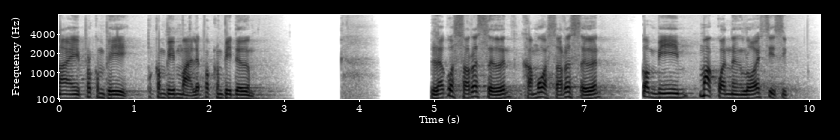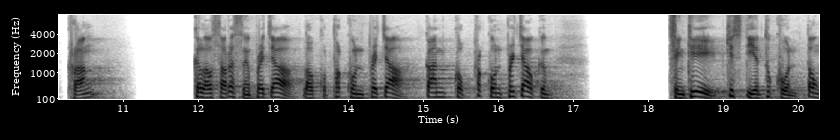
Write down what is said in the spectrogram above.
ในพระคัมภีร์ พระคัมภีร์ใหม่และพระคัมภีร์เดิม แล้วก็สรรเสริญคำว่าสรรเสริญก็มีมากกว่า140ครั้ง ก็เราสรรเสริญพระเจ้า เราขอบพระคุณพระเจ้า การขอบพระคุณพระเจ้าคือสิ่งที่คริสเตียนทุกคนต้อง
